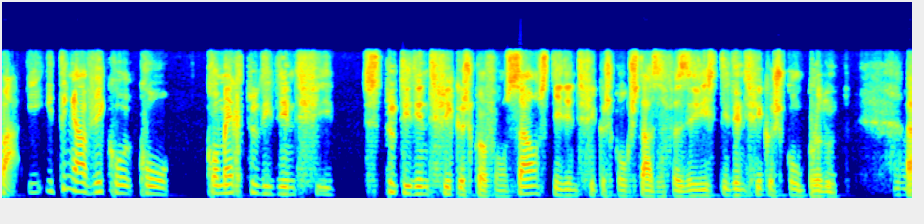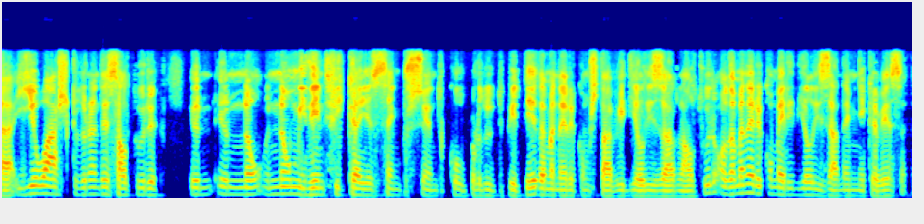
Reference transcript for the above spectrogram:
Pá, e, e tinha a ver com, com como é que tu te se tu te identificas com a função, se te identificas com o que estás a fazer e se te identificas com o produto. Uhum. Uh, e eu acho que durante essa altura eu, eu não, não me identifiquei a 100% com o produto PT, da maneira como estava idealizado na altura, ou da maneira como era idealizado na minha cabeça,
